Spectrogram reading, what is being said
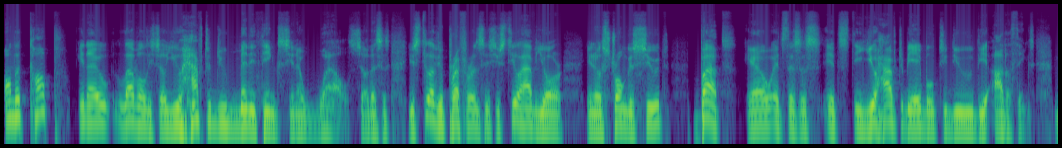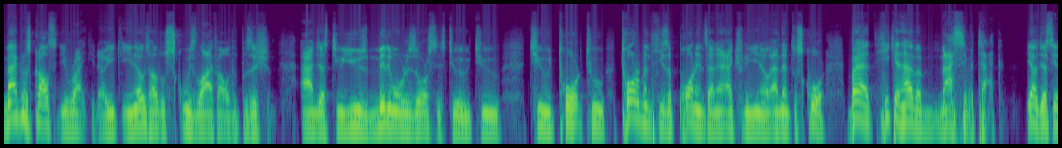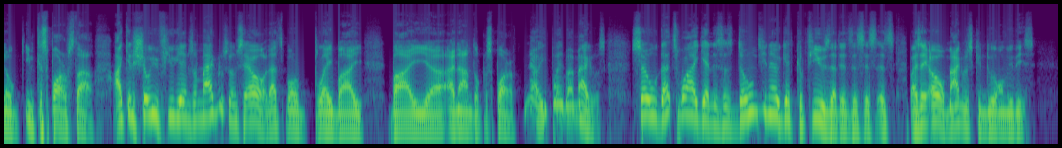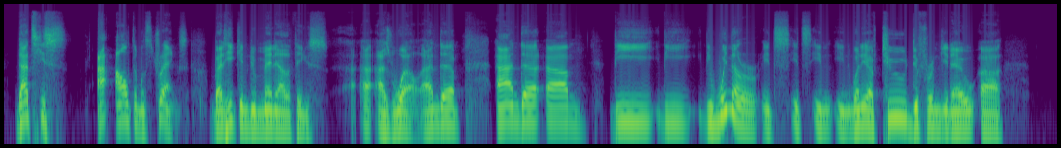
on the top you know level so you have to do many things you know well. So this is you still have your preferences you still have your you know strongest suit but you know, it's this is it's the you have to be able to do the other things. Magnus Carlsen, you're right. You know, he, he knows how to squeeze life out of the position and just to use minimal resources to to to tor- to torment his opponents and actually you know and then to score. But he can have a massive attack yeah, just you know, in Kasparov style. I can show you a few games of Magnus and say, oh, that's more played by by uh, Anand or Kasparov. No, he played by Magnus. So that's why again, it says don't you know get confused that it's, it's, it's, it's by saying, oh, Magnus can do only this. That's his ultimate strength, but he can do many other things uh, as well. And uh, and uh, um, the the the winner, it's it's in in when you have two different you know uh,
